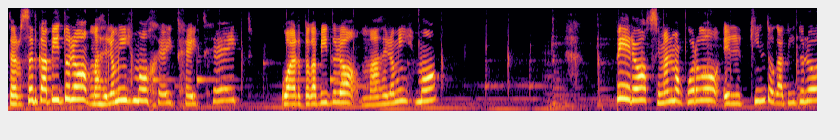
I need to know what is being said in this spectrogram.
Tercer capítulo, más de lo mismo, hate, hate, hate. Cuarto capítulo, más de lo mismo. Pero, si mal me acuerdo, el quinto capítulo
